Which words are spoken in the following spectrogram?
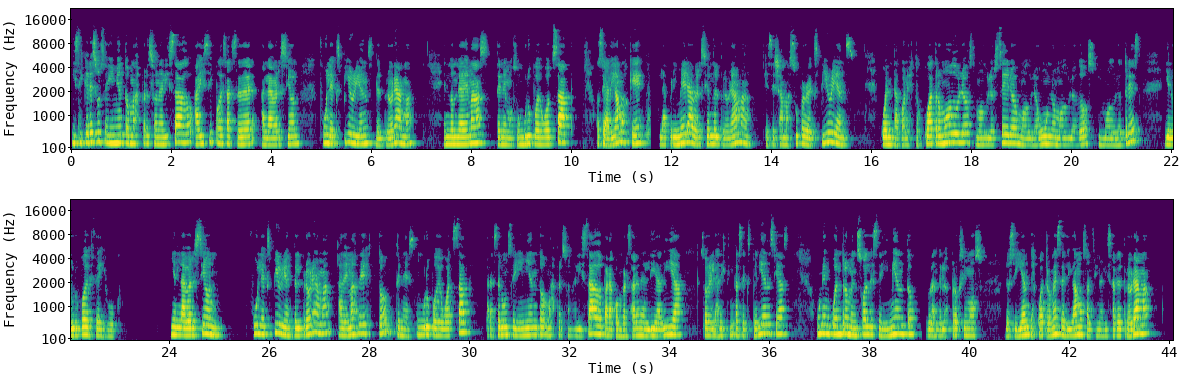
y si querés un seguimiento más personalizado, ahí sí puedes acceder a la versión Full Experience del programa, en donde además tenemos un grupo de WhatsApp. O sea, digamos que la primera versión del programa, que se llama Super Experience, cuenta con estos cuatro módulos, módulo 0, módulo 1, módulo 2 y módulo 3, y el grupo de Facebook. Y en la versión Full Experience del programa, además de esto, tenés un grupo de WhatsApp para hacer un seguimiento más personalizado, para conversar en el día a día sobre las distintas experiencias, un encuentro mensual de seguimiento durante los próximos, los siguientes cuatro meses, digamos, al finalizar el programa,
